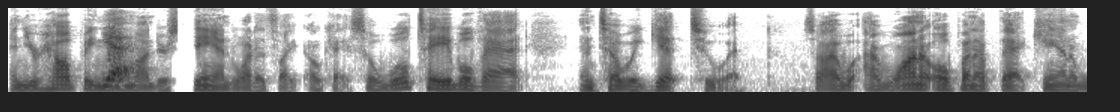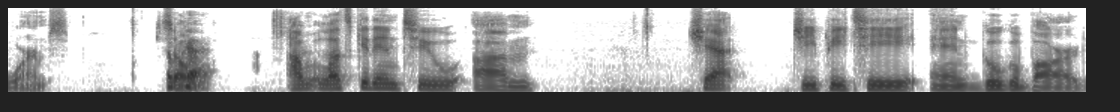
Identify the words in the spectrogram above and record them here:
And you're helping yeah. them understand what it's like. Okay, so we'll table that until we get to it. So I, I want to open up that can of worms. So okay. I, let's get into um, Chat GPT and Google Bard.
